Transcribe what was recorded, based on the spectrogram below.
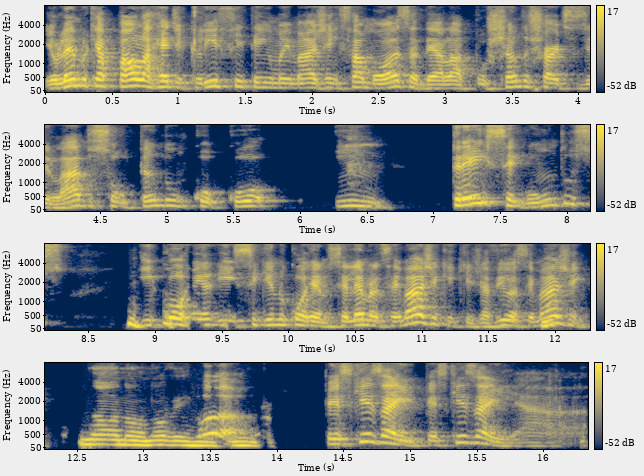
Eu lembro que a Paula Radcliffe tem uma imagem famosa dela puxando shorts de lado, soltando um cocô em três segundos e, correndo, e seguindo correndo. Você lembra dessa imagem, Kiki? Já viu essa imagem? Não, não, não vi. Não, pesquisa aí, pesquisa aí. A,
